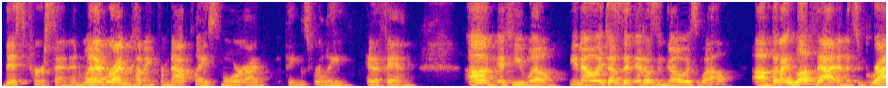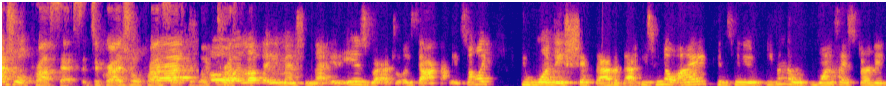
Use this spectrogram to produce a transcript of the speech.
this person. And whenever I'm coming from that place more, I things really hit a fan, um, if you will. You know, it doesn't it doesn't go as well. Um, but I love that, and it's a gradual process. It's a gradual process. Yes. Like oh, I love that you mentioned that. It is gradual, exactly. It's not like you one day shift out of that. You said, no, I continued, even though once I started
